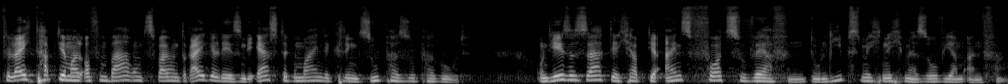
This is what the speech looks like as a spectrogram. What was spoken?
Vielleicht habt ihr mal Offenbarung 2 und 3 gelesen. Die erste Gemeinde klingt super, super gut. Und Jesus sagte, ich habe dir eins vorzuwerfen, du liebst mich nicht mehr so wie am Anfang.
